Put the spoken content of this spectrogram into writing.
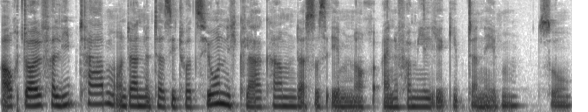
auch doll verliebt haben und dann mit der Situation nicht klarkamen, dass es eben noch eine Familie gibt daneben. So.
